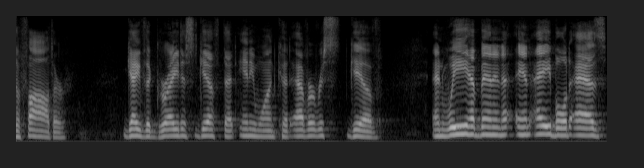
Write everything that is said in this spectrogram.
the Father gave the greatest gift that anyone could ever give. And we have been enabled as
